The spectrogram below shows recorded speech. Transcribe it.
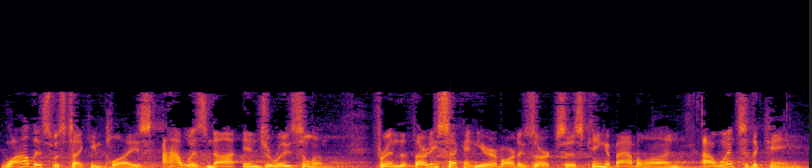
While this was taking place, I was not in Jerusalem. For in the 32nd year of Artaxerxes, king of Babylon, I went to the king.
